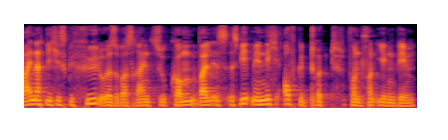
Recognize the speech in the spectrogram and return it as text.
weihnachtliches Gefühl oder sowas reinzukommen, weil es, es wird mir nicht aufgedrückt von, von irgendwem.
